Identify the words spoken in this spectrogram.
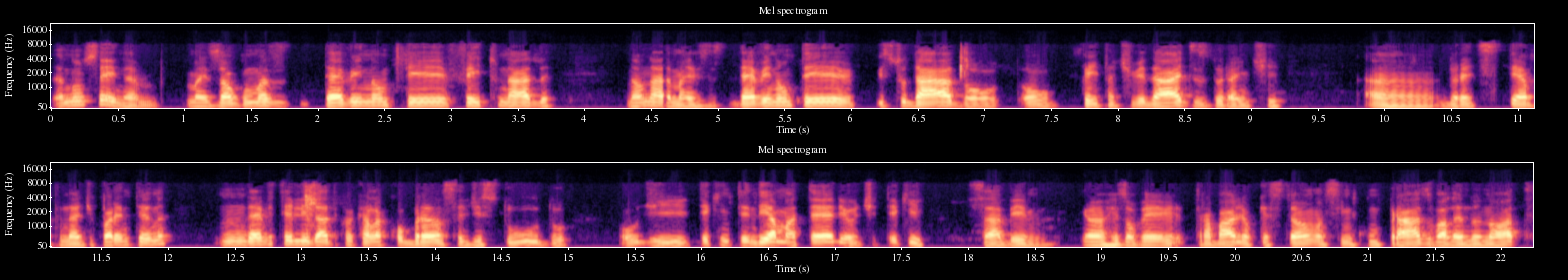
eu não sei, né? Mas algumas devem não ter feito nada não nada, mas devem não ter estudado ou, ou feito atividades durante, ah, durante esse tempo, né, de quarentena, não deve ter lidado com aquela cobrança de estudo, ou de ter que entender a matéria, ou de ter que, sabe, ah, resolver trabalho ou questão, assim, com prazo, valendo nota,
